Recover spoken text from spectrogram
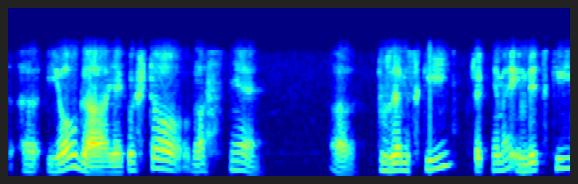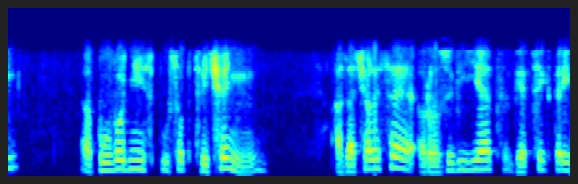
eh, yoga, jakožto vlastně eh, tuzemský, řekněme indický, eh, původní způsob cvičení, a začaly se rozvíjet věci, které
